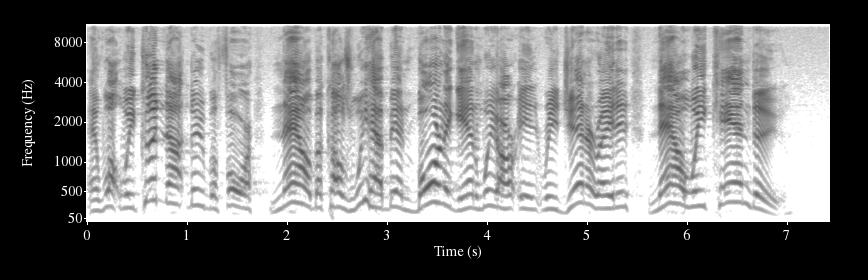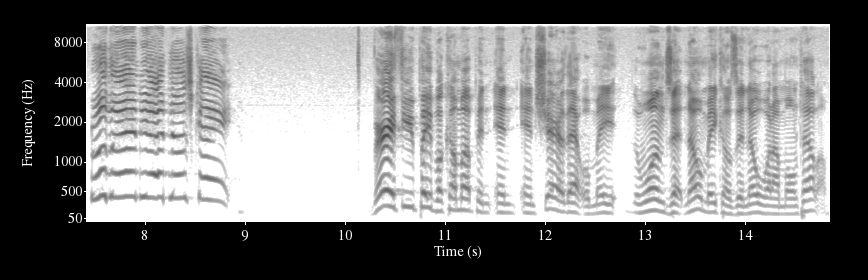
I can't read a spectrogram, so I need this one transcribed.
And what we could not do before, now because we have been born again, we are regenerated, now we can do. Brother Andy, I just can't. Very few people come up and, and, and share that with me, the ones that know me because they know what I'm going to tell them.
